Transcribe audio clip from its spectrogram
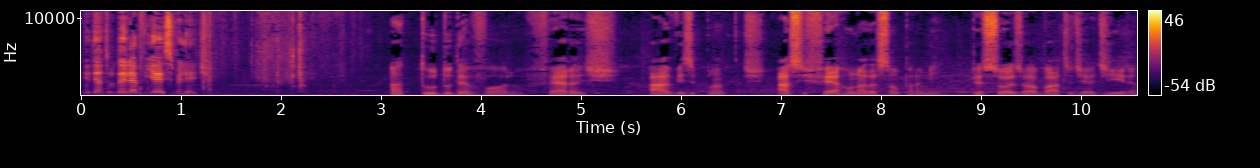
E dentro dele havia esse bilhete. A tudo devoro, feras, aves e plantas. Aço e ferro nada são para mim. Pessoas eu abato dia a dia,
